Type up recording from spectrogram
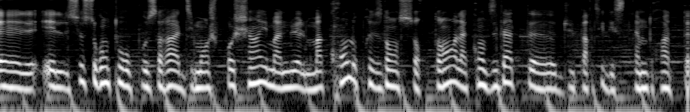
Et, ce second tour opposera dimanche prochain Emmanuel Macron, le président sortant, à la candidate euh, du parti d'extrême droite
